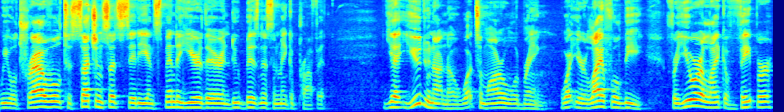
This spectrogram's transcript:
we will travel to such and such city and spend a year there and do business and make a profit. Yet you do not know what tomorrow will bring, what your life will be. For you are like a vapor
